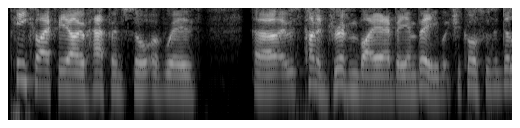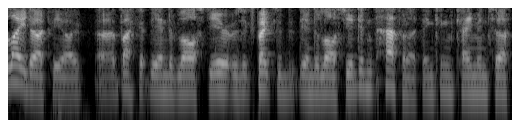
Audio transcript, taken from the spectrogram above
peak IPO happened sort of with. Uh, it was kind of driven by Airbnb, which of course was a delayed IPO uh, back at the end of last year. It was expected at the end of last year, it didn't happen, I think, and came into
